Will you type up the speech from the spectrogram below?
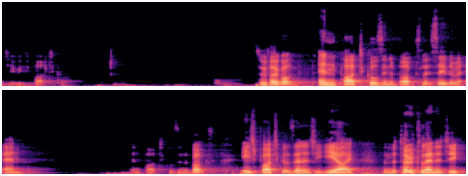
energy of each particle. So if I've got n particles in a box, let's say there are n, n particles in a box, each particle has energy EI, then the total energy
